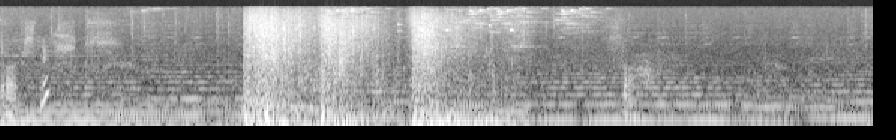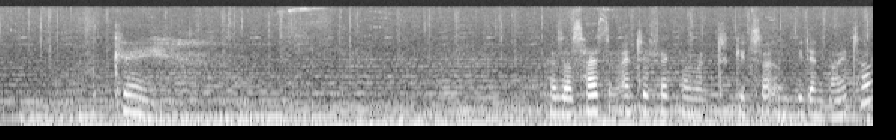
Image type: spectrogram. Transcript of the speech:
Da ist nichts. So. Okay. Also das heißt im Endeffekt, Moment, geht's da irgendwie denn weiter?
